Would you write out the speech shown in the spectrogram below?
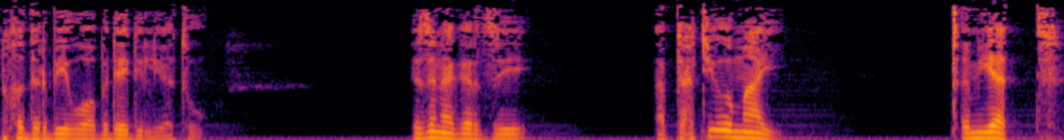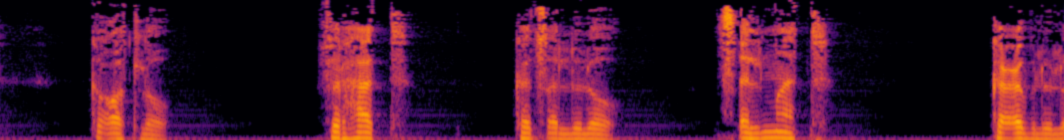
ንኽድርብይዎ ብደይ ድልየቱ እዚ ነገርዚ ኣብ ትሕቲኡ ማይ ጥምየት ክቐትሎ ፍርሃት ከጸልሎ ጸልማት ክዕብልሎ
